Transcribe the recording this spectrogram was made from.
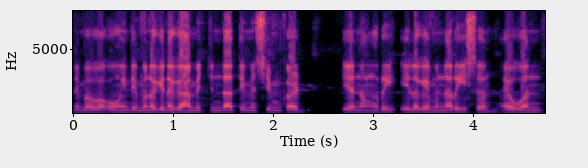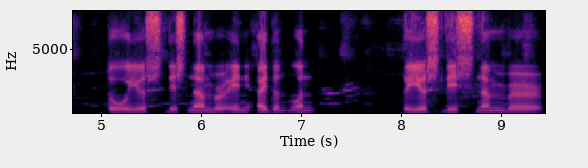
Halimbawa, kung hindi mo na ginagamit yung dati mong SIM card, yan ang ilagay mo na reason. I want to use this number and I don't want to use this number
